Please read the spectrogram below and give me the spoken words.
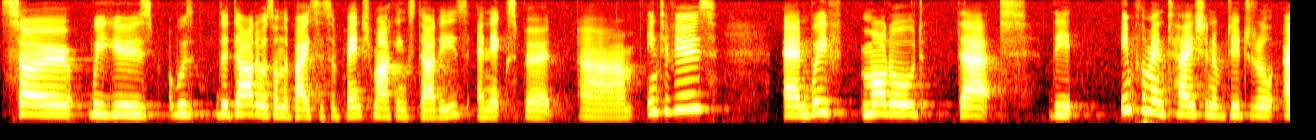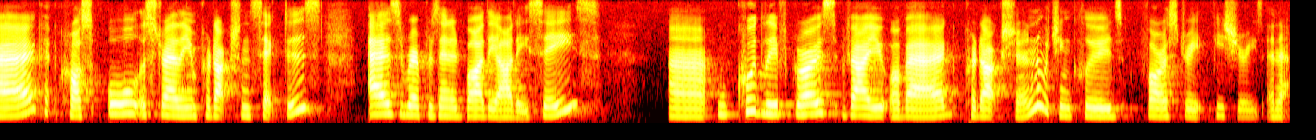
so we used, was, the data was on the basis of benchmarking studies and expert um, interviews, and we've modelled that the implementation of digital ag across all Australian production sectors as represented by the RDCs uh, could lift gross value of ag production, which includes forestry, fisheries and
